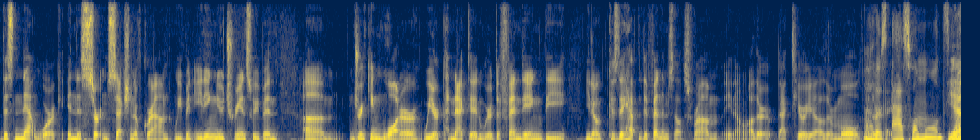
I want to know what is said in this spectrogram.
this network in this certain section of ground. We've been eating nutrients. We've been um, drinking water. We are connected. We're defending the you know because they have to defend themselves from you know other bacteria, other mold. Oh, other- those asshole molds. Yeah.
